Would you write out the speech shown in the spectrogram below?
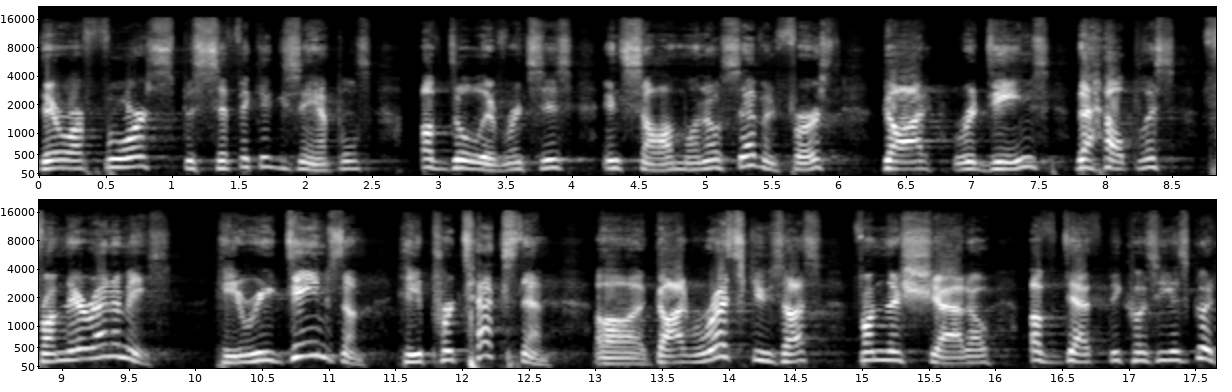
There are four specific examples of deliverances in Psalm 107. First, God redeems the helpless from their enemies. He redeems them. He protects them. Uh, God rescues us from the shadow of death because He is good.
